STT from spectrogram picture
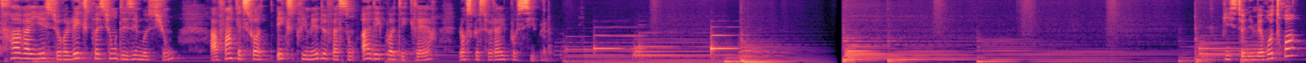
travailler sur l'expression des émotions afin qu'elles soient exprimées de façon adéquate et claire lorsque cela est possible. Piste numéro 3.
